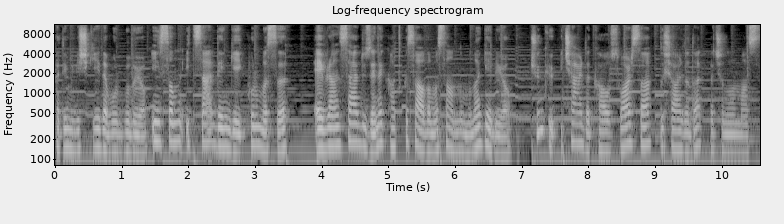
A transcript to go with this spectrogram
kadim ilişkiyi de vurguluyor. İnsanın içsel dengeyi kurması, evrensel düzene katkı sağlaması anlamına geliyor. Çünkü içeride kaos varsa dışarıda da kaçınılmaz.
